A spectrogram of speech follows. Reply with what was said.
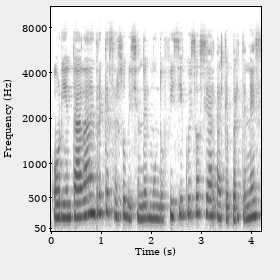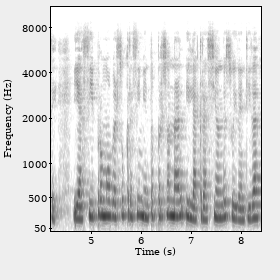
orientada a enriquecer su visión del mundo físico y social al que pertenece y así promover su crecimiento personal y la creación de su identidad.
